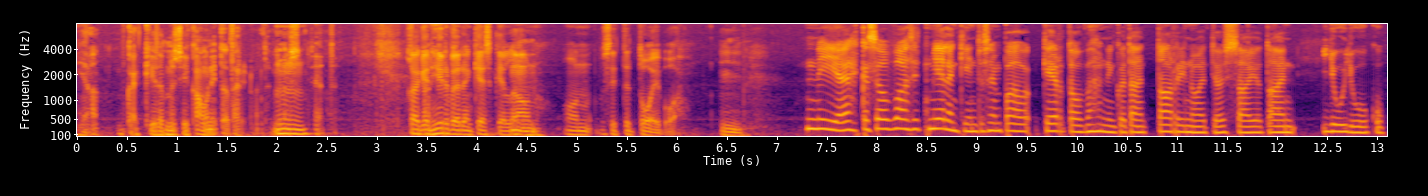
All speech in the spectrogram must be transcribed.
Ja kaikki tämmöisiä kauniita tarinoita mm. myös sieltä. Kaiken hirveyden keskellä mm. on, on sitten toivoa. Mm. Niin ja ehkä se on vaan sitten mielenkiintoisempaa kertoa vähän niin kuin jotain tarinoita, joissa on jotain jujuu kuin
